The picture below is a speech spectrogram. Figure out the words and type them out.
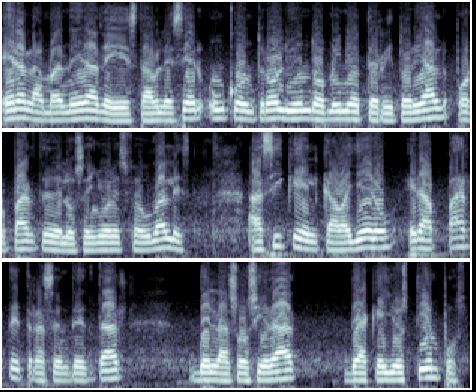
Era la manera de establecer un control y un dominio territorial por parte de los señores feudales. Así que el caballero era parte trascendental de la sociedad de aquellos tiempos.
